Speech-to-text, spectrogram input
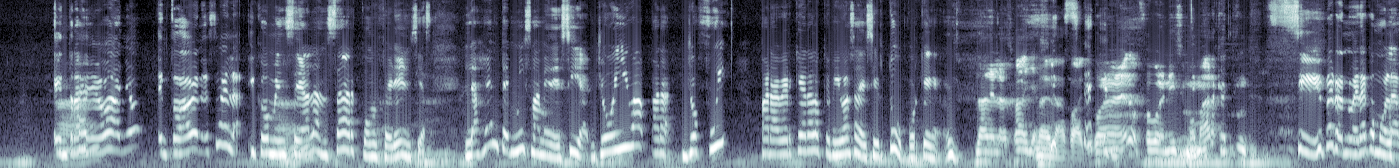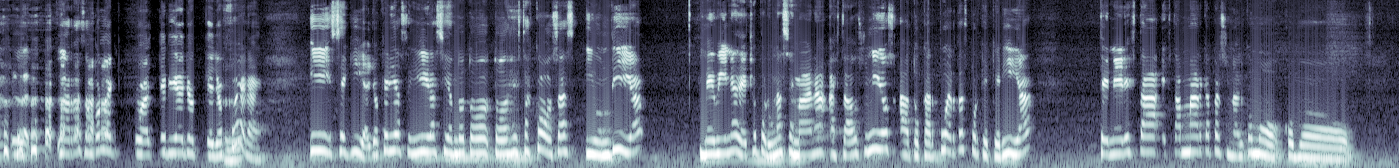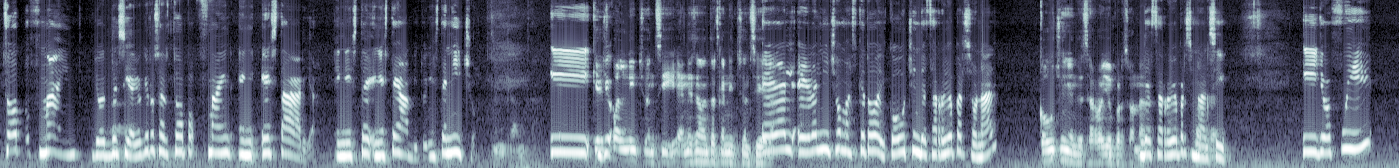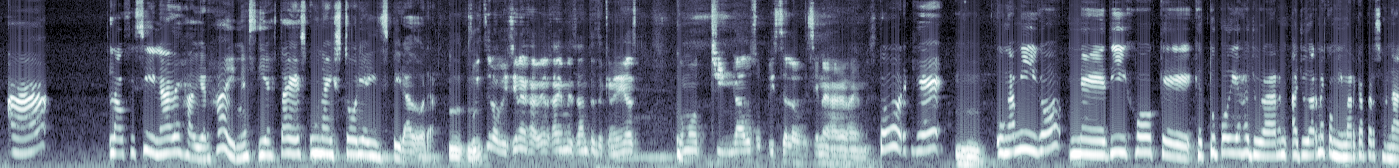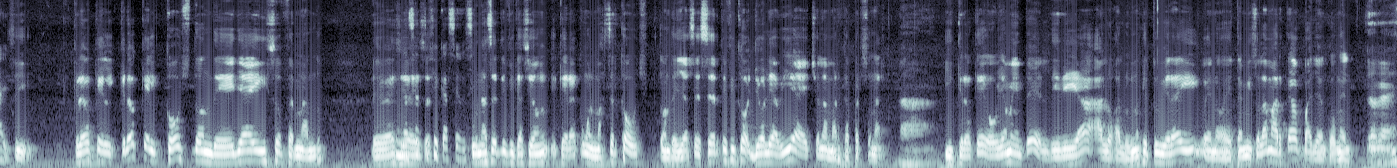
en traje de baño en toda Venezuela y comencé a lanzar conferencias. La gente misma me decía, yo iba para, yo fui para ver qué era lo que me ibas a decir tú, porque... La de las vallas. La de las vallas. Bueno, fue buenísimo. Marketing. Sí, pero no era como la, la, razón por la cual quería yo que yo fueran. Y seguía, yo quería seguir haciendo todo, todas estas cosas y un día me vine, de hecho, por una semana a Estados Unidos a tocar puertas porque quería tener esta, esta marca personal como, como top of mind, yo decía, yo quiero ser top of mind en esta área, en este, en este ámbito, en este nicho. Me encanta. Y ¿Qué es cuál nicho en sí? En ese momento, ¿qué nicho en sí era? Era el, nicho más que todo el coaching, desarrollo personal. Coaching en desarrollo personal. Desarrollo personal, sí. Y yo fui a la oficina de Javier Jaimes y esta es una historia inspiradora. ¿Fuiste a la oficina de Javier Jaimes antes de que me digas ¿Cómo chingado supiste a la oficina de Javier? Porque un amigo me dijo que, que, tú podías ayudar, ayudarme con mi marca personal. Sí. Creo que el, creo que el coach donde ella hizo, Fernando, debe una certificación. Sí. Una certificación que era como el Master Coach, donde ella se certificó, yo le había hecho la marca personal. Ah. Y creo que obviamente él diría a los alumnos que estuviera ahí, bueno, este me hizo la marca, vayan con él.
